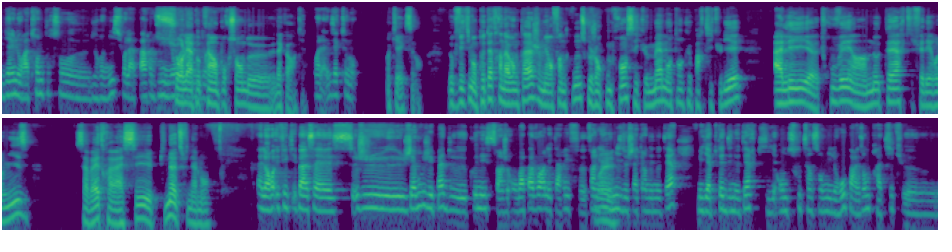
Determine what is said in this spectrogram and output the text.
eh bien, il aura 30% euh, de remise sur la part 10 millions. Sur les à 20 peu près 1% de. D'accord. Voilà, exactement. Ok, excellent. Donc effectivement, peut-être un avantage, mais en fin de compte, ce que j'en comprends, c'est que même en tant que particulier, aller euh, trouver un notaire qui fait des remises, ça va être assez peanuts finalement. Alors, effectivement, bah, j'avoue que j'ai pas de connaissance. Enfin, on va pas voir les tarifs, euh, enfin les Ouais. remises de chacun des notaires, mais il y a peut-être des notaires qui, en dessous de 500 000 euros, par exemple, pratiquent euh,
